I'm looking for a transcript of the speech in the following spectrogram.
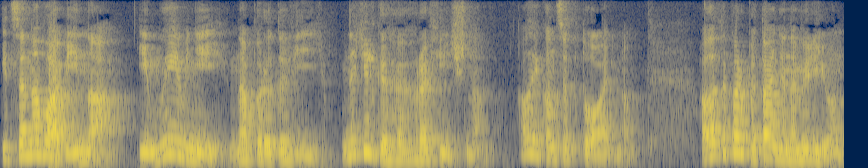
І це нова війна. І ми в ній на передовій не тільки географічна, але й концептуальна. Але тепер питання на мільйон:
